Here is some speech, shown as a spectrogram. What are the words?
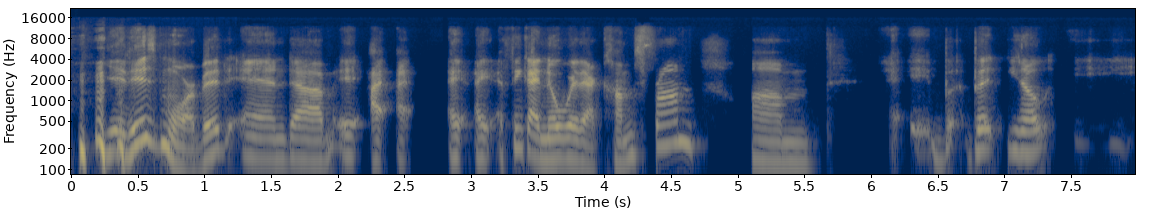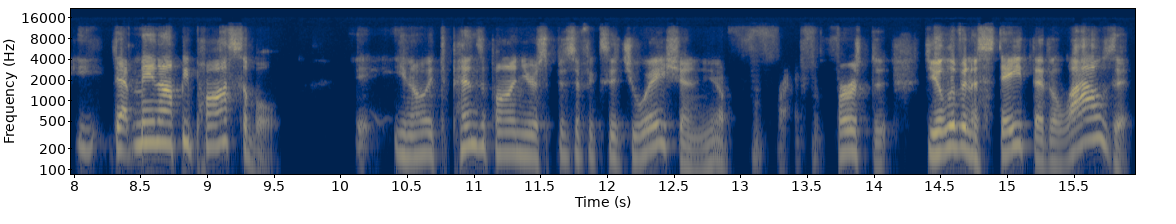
it is morbid, and um, it, I, I I think I know where that comes from. Um, but but you know that may not be possible you know it depends upon your specific situation you know first do you live in a state that allows it?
